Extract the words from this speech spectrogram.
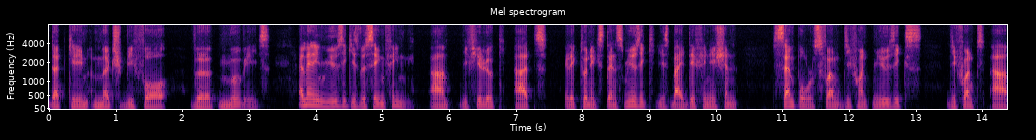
that came much before the movies. And then in music is the same thing. Um, if you look at electronics dance music, is by definition samples from different musics, different uh,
